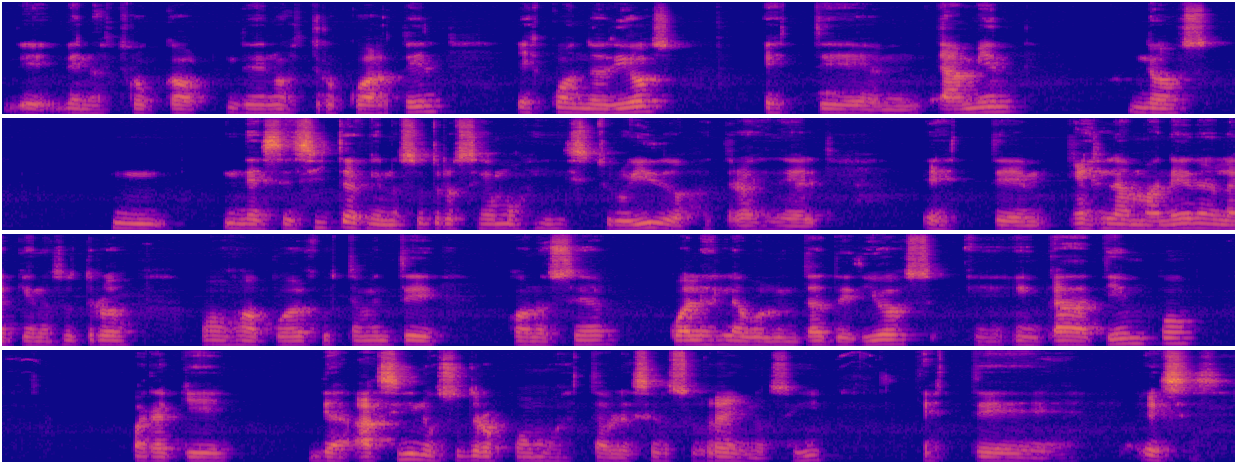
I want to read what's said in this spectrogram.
de, nuestro, de nuestro cuartel, es cuando Dios este, también nos necesita que nosotros seamos instruidos a través de Él. Este, es la manera en la que nosotros vamos a poder justamente conocer cuál es la voluntad de Dios eh, en cada tiempo para que así nosotros podamos establecer su reino. ¿sí? Este, es,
